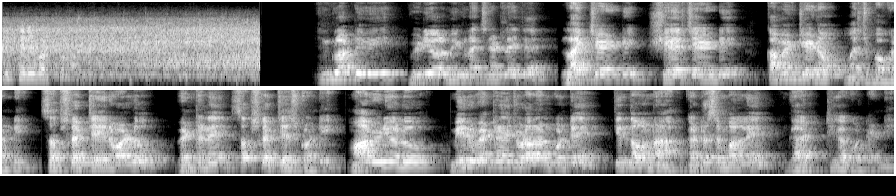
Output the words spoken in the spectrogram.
మీకు తెలియపరుస్తున్నాను. ఇన్క్లాబ్ టీవీ వీడియోలు మీకు నచ్చినట్లయితే లైక్ చేయండి షేర్ చేయండి కమెంట్ చేయడం మర్చిపోకండి. సబ్స్క్రైబ్ చేయని వాళ్ళు వెంటనే సబ్స్క్రైబ్ చేసుకోండి. మా వీడియోలు మీరు వెంటనే చూడాలనుకుంటే కింద ఉన్న గంట సింబల్ని గట్టిగా కొట్టండి.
